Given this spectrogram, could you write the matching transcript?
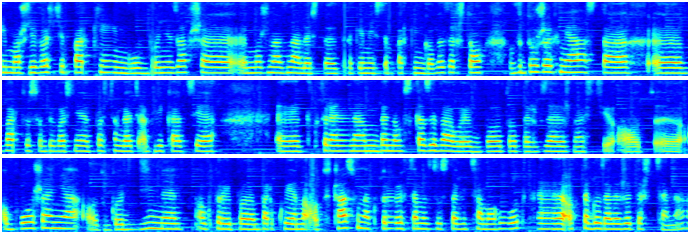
i możliwości parkingu, bo nie zawsze można znaleźć te, takie miejsce parkingowe. Zresztą w dużych miastach e, warto sobie właśnie pościągać aplikacje które nam będą wskazywały, bo to też w zależności od e, obłożenia, od godziny, o której parkujemy, od czasu, na który chcemy zostawić samochód, e, od tego zależy też cena.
